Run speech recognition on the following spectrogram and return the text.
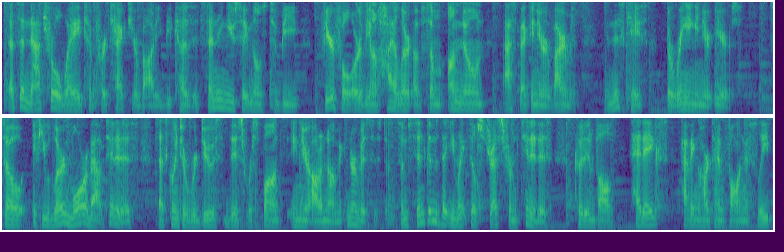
that's a natural way to protect your body because it's sending you signals to be fearful or to be on high alert of some unknown aspect in your environment in this case, the ringing in your ears. So if you learn more about tinnitus, that's going to reduce this response in your autonomic nervous system. Some symptoms that you might feel stressed from tinnitus could involve headaches, having a hard time falling asleep,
